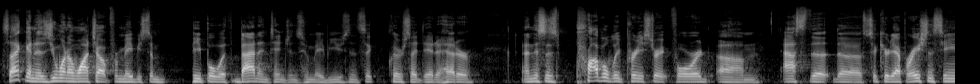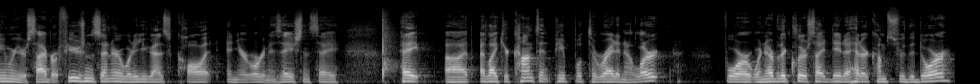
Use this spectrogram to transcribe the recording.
Second is you want to watch out for maybe some people with bad intentions who may be using the Clear Site data header. And this is probably pretty straightforward. Um, ask the, the security operations team or your cyber fusion center, what do you guys call it in your organization, say, hey, uh, I'd like your content people to write an alert for whenever the Clear Site data header comes through the door.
